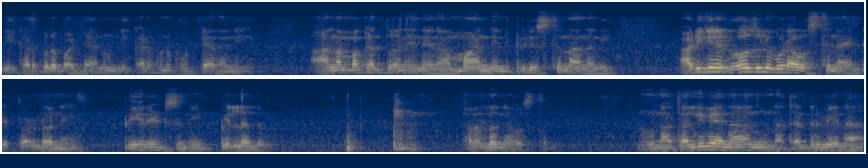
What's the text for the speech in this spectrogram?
నీ కడుపున పడ్డాను నీ కడుపున పుట్టానని. ఆ నమ్మకంతోనే నేను అమ్మ అని నిన్ను పిలుస్తున్నానని అడిగే రోజులు కూడా వస్తున్నాయండి త్వరలోనే. పేరెంట్స్ని పిల్లలు త్వరలోనే వస్తుంది. నువ్వు నా తల్లివేనా నువ్వు నా తండ్రివేనా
